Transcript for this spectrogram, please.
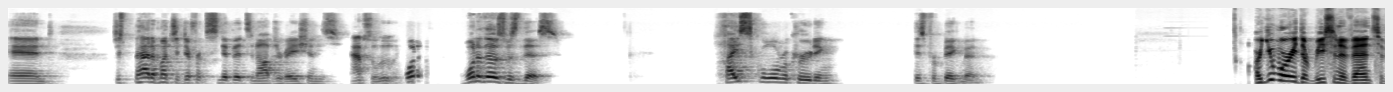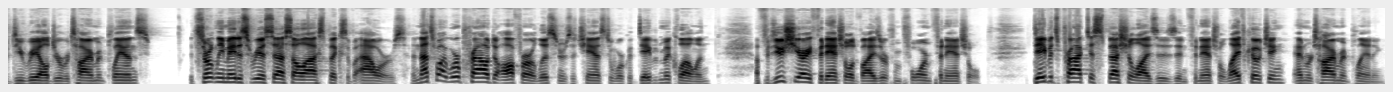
and just had a bunch of different snippets and observations. Absolutely. One of those was this: high school recruiting is for big men. Are you worried that recent events have derailed your retirement plans? It certainly made us reassess all aspects of ours, and that's why we're proud to offer our listeners a chance to work with David McClellan, a fiduciary financial advisor from Forum Financial. David's practice specializes in financial life coaching and retirement planning.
